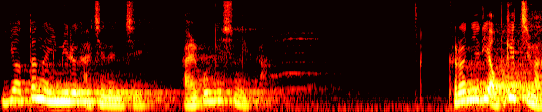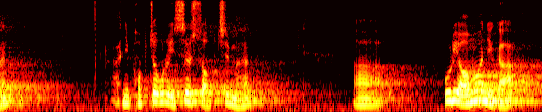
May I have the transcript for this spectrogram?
이게 어떤 의미를 가지는지 알고 계십니까? 그런 일이 없겠지만, 아니, 법적으로 있을 수 없지만, 아, 우리 어머니가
